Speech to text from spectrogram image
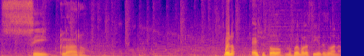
Sí, claro. Bueno, eso es todo. Nos vemos la siguiente semana.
